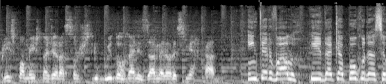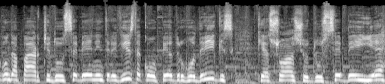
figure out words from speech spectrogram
principalmente na geração distribuída, organizar melhor esse mercado. Intervalo e daqui a pouco na segunda parte do CBN Entrevista com o Pedro Rodrigues, que é sócio do CBIE,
